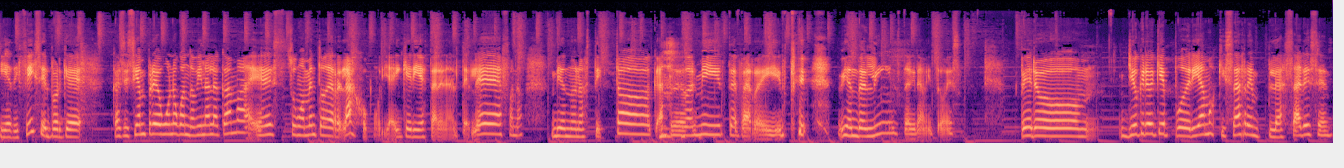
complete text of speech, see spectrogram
Y es difícil porque Casi siempre uno cuando viene a la cama es su momento de relajo, pues, y ahí quería estar en el teléfono, viendo unos TikTok antes de dormirte para reírte, viendo el Instagram y todo eso. Pero yo creo que podríamos quizás reemplazar ese,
